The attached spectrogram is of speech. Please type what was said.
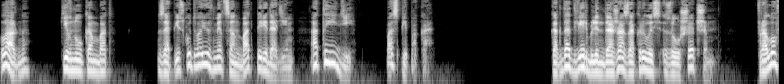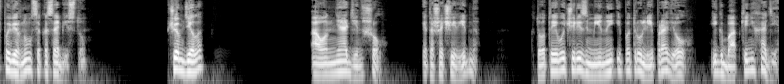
«Ладно», — кивнул комбат. «Записку твою в медсанбат передадим, а ты иди, поспи пока». Когда дверь блиндажа закрылась за ушедшим, Фролов повернулся к особисту. «В чем дело?» А он не один шел. Это ж очевидно. Кто-то его через мины и патрули провел, и к бабке не ходи.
